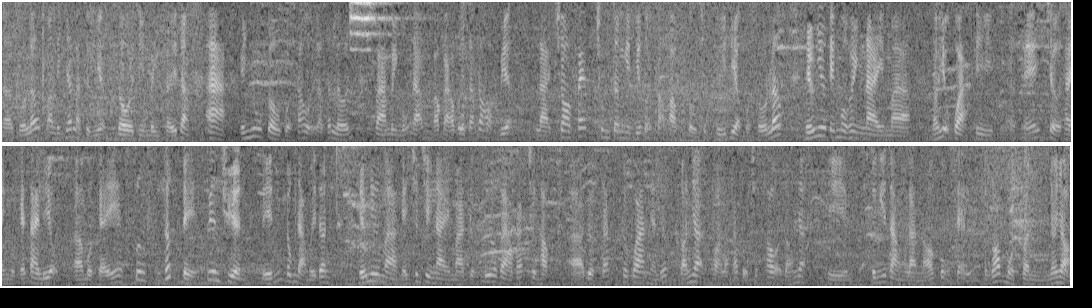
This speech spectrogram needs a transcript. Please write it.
à, số lớp mang tính chất là thử nghiệm rồi thì mình thấy rằng à cái nhu cầu của xã hội là rất lớn và mình cũng đã báo cáo với giám đốc học viện là cho phép trung tâm nghiên cứu tội phạm học tổ chức thí điểm một số lớp. Nếu như cái mô hình này mà nó hiệu quả thì ờ, sẽ trở thành một cái tài liệu, ờ, một cái phương thức để tuyên truyền đến đông đảo người dân. Nếu như mà cái chương trình này mà được đưa vào các trường học, ờ, được các cơ quan nhà nước đón nhận hoặc là các tổ chức xã hội đón nhận thì tôi nghĩ rằng là nó cũng sẽ góp một phần nho nhỏ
